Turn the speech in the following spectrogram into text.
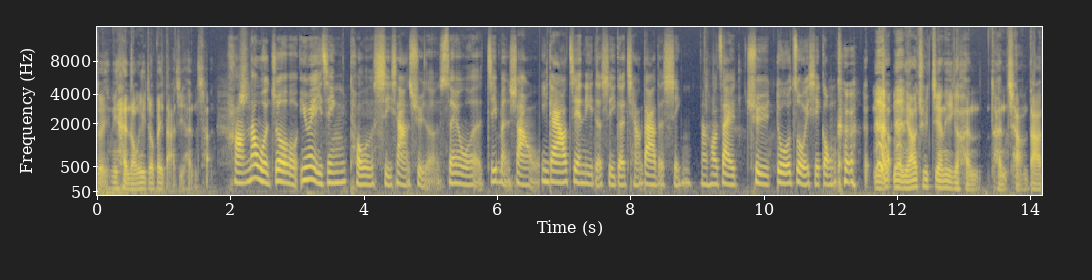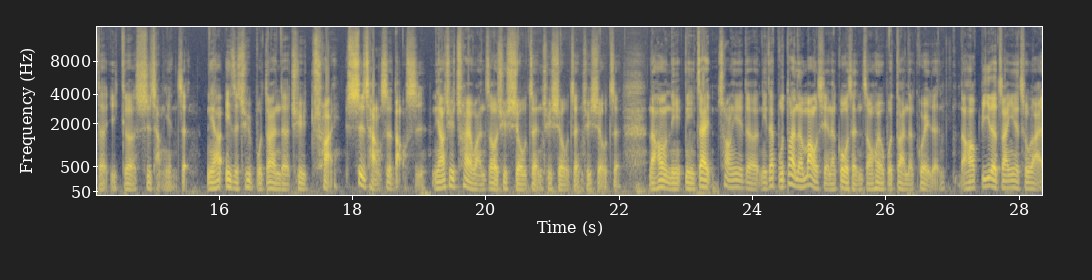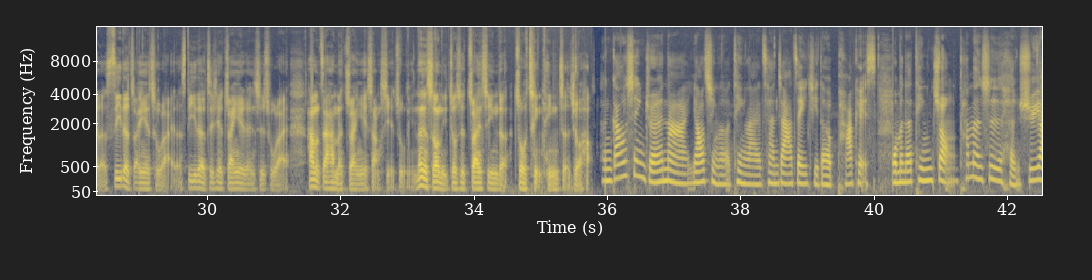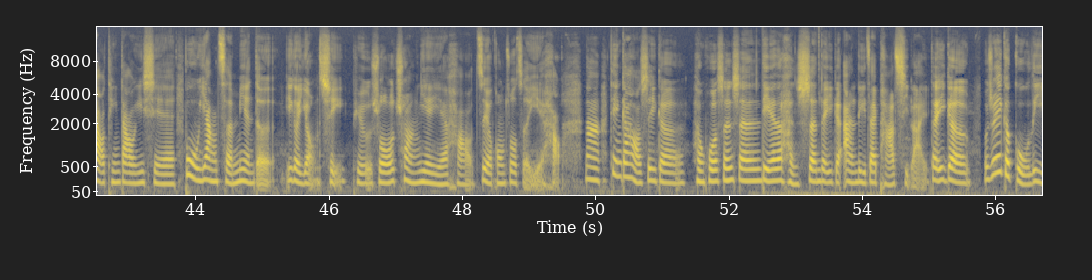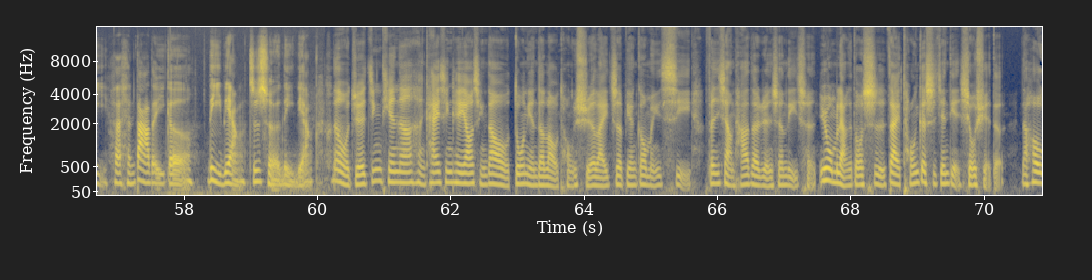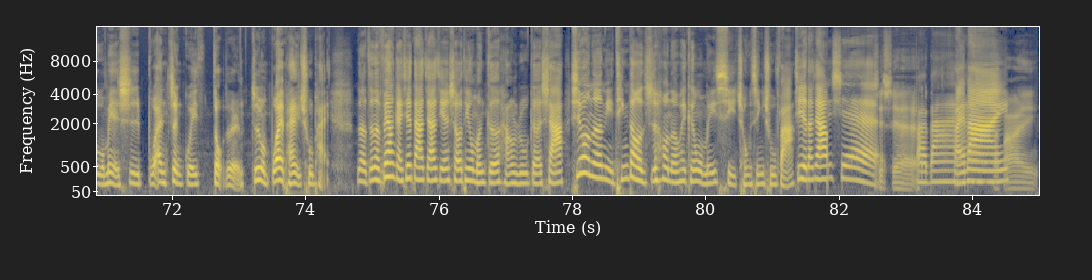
对，你很容易就被打击很惨。好，那我就因为已经投洗下去了，所以我基本上应该要建立的是一个强大的心，然后再去多做一些功课。你要你你要去建立一个很很强大的一个市场验证。你要一直去不断的去 try，市场是导师，你要去 try 完之后去修正，去修正，去修正。然后你你在创业的，你在不断的冒险的过程中，会有不断的贵人。然后 B 的专业出来了，C 的专业出来了，D 的这些专业人士出来，他们在他们专业上协助你。那个时候你就是专心的做倾听者就好。很高兴 Joanna 邀请了 Tim 来参加这一集的 Podcast。我们的听众他们是很需要听到一些不一样层面的。一个勇气，比如说创业也好，自由工作者也好，那天刚好是一个很活生生跌了很深的一个案例，再爬起来的一个，我觉得一个鼓励很很大的一个力量，支持的力量。那我觉得今天呢，很开心可以邀请到多年的老同学来这边跟我们一起分享他的人生历程，因为我们两个都是在同一个时间点休学的。然后我们也是不按正规走的人，就是我们不爱牌理出牌。那真的非常感谢大家今天收听我们隔行如隔山。希望呢你听到了之后呢，会跟我们一起重新出发。谢谢大家，谢谢，谢谢，拜拜，拜拜，拜拜。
